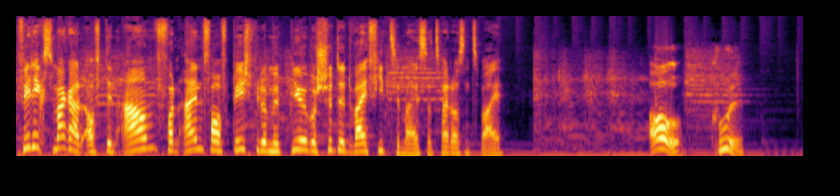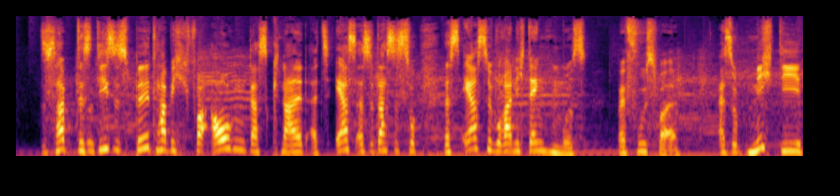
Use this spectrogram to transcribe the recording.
Felix Magath auf den Arm von einem VfB-Spieler mit Bier überschüttet, war Vizemeister 2002. Oh, cool. Das hab, das, dieses Bild habe ich vor Augen, das knallt als erstes. Also, das ist so das Erste, woran ich denken muss bei Fußball. Also nicht die,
